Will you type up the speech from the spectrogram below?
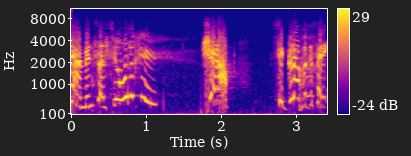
డామిన్ సిగ్గురాపోతే సరే.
